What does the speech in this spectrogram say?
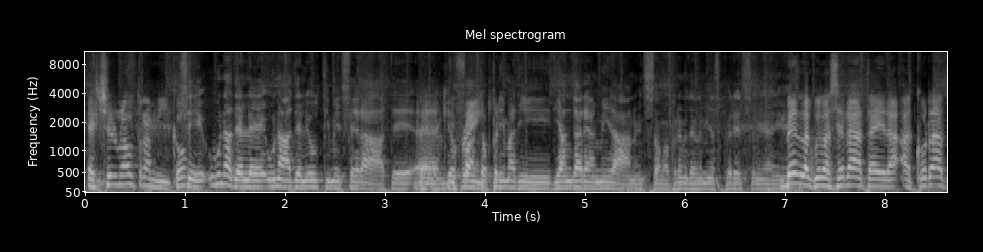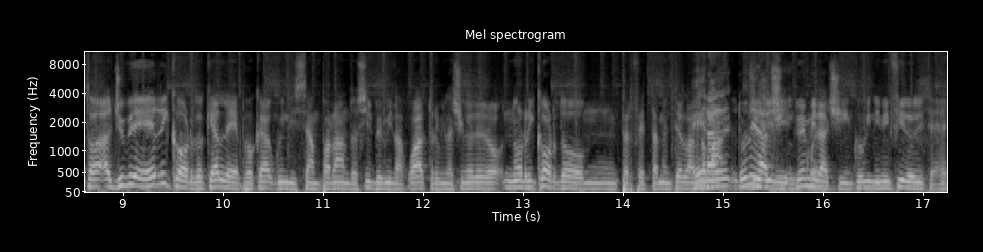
e c'era un altro amico. sì, una delle, una delle ultime serate eh, Beh, che di ho Frankie. fatto prima di, di andare a Milano, insomma, prima della mia esperienza milanese. Bella quella serata, era accorato al giubileo e ricordo che all'epoca, quindi stiamo parlando sì 2004, 2005, non ricordo mh, perfettamente l'anno, Era ma il giù di lì, 2005. 2005, quindi mi fido di te.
